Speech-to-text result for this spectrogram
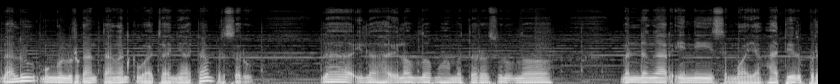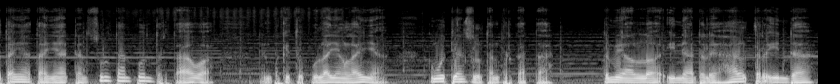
lalu mengulurkan tangan ke wajahnya dan berseru, La ilaha illallah Muhammad Rasulullah. Mendengar ini semua yang hadir bertanya-tanya dan Sultan pun tertawa dan begitu pula yang lainnya. Kemudian Sultan berkata, Demi Allah ini adalah hal terindah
